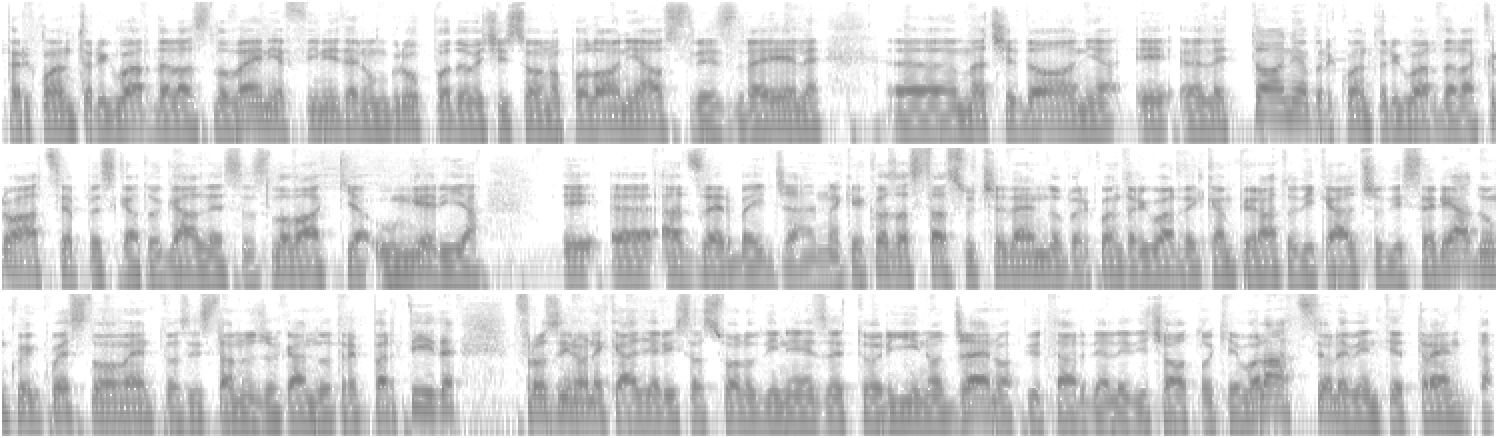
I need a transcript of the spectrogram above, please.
Per quanto riguarda la Slovenia è finita in un gruppo dove ci sono Polonia, Austria, Israele, eh, Macedonia e eh, Lettonia. Per quanto riguarda la Croazia ha pescato Galles, Slovacchia, Ungheria e eh, Azerbaijan. Che cosa sta succedendo per quanto riguarda il campionato di calcio di Serie A? Dunque in questo momento si stanno giocando tre partite, Frosinone, Cagliari, Sassuolo, Udinese, Torino, Genoa, più tardi alle 18 Chievo Lazio, alle 20.30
